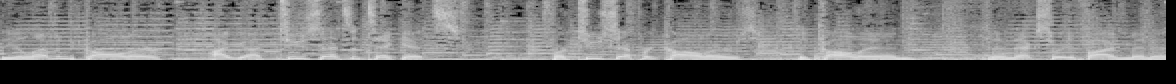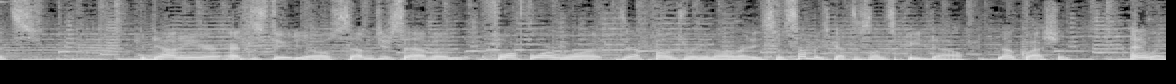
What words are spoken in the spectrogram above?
the 11th caller, I've got two sets of tickets for two separate callers to call in in the next three to five minutes down here at the studio, 727-441. That phone's ringing already, so somebody's got this on speed dial. No question. Anyway,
